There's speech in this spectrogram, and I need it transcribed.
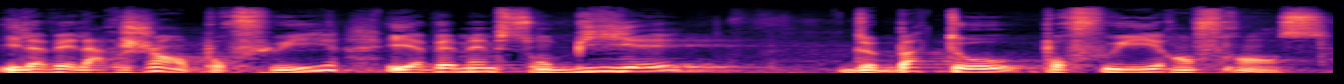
il avait l'argent pour fuir, il avait même son billet de bateau pour fuir en France.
